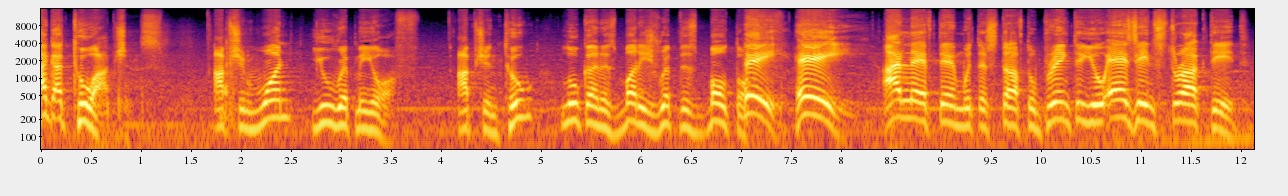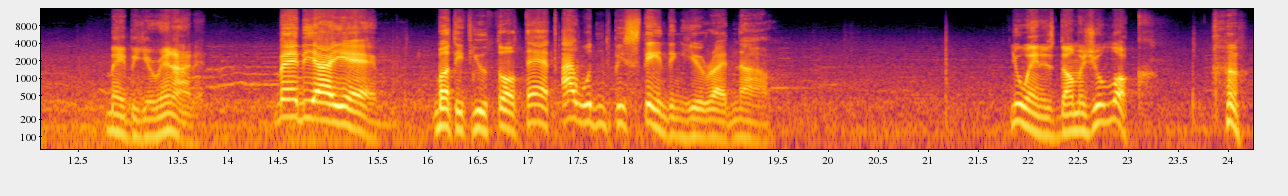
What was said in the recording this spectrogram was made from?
I got two options. Option one, you rip me off. Option two, Luca and his buddies rip this boat off. Hey, hey! I left them with the stuff to bring to you as instructed. Maybe you're in on it. Maybe I am. But if you thought that, I wouldn't be standing here right now. You ain't as dumb as you look.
